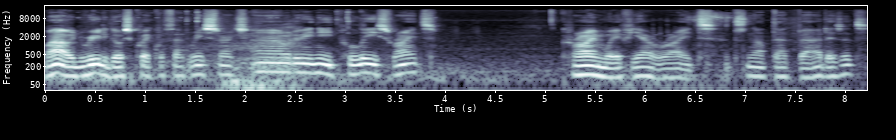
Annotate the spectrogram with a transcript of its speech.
Wow, it really goes quick with that research. Uh, what do we need? Police, right? Crime wave, yeah, right. It's not that bad, is it?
